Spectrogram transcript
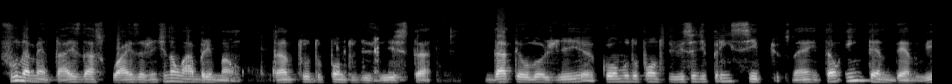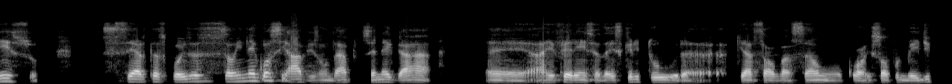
fundamentais das quais a gente não abre mão, tanto do ponto de vista da teologia como do ponto de vista de princípios, né? Então, entendendo isso, certas coisas são inegociáveis, não dá para você negar é, a referência da Escritura, que a salvação ocorre só por meio de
